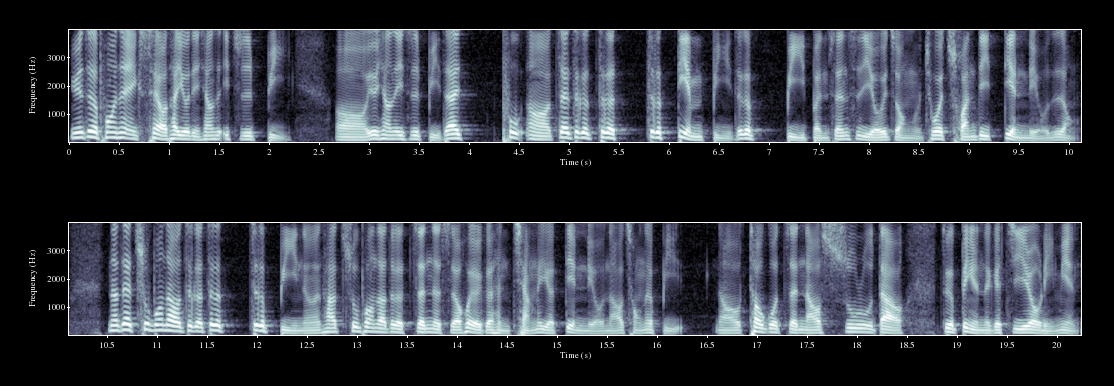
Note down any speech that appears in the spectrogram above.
因为这个 Pointer Excel 它有点像是一支笔，哦、呃，又像是一支笔在铺，呃，在这个这个这个电笔，这个笔本身是有一种就会传递电流这种。那在触碰到这个这个这个笔呢，它触碰到这个针的时候，会有一个很强力的电流，然后从那个笔，然后透过针，然后输入到这个病人的一个肌肉里面。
